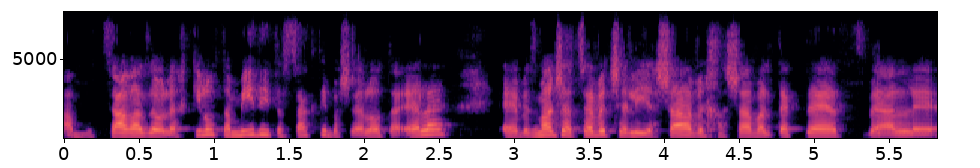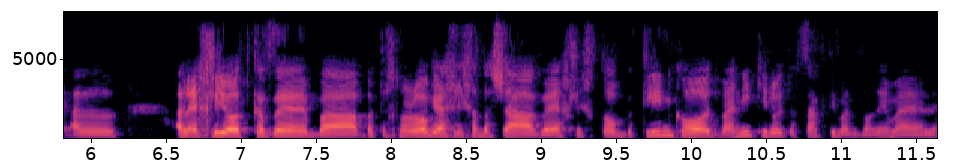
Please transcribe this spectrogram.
המוצר הזה הולך, כאילו תמיד התעסקתי בשאלות האלה, אה, בזמן שהצוות שלי ישב וחשב על tech-tasks ועל על, על איך להיות כזה בטכנולוגיה הכי חדשה, ואיך לכתוב בקלין קוד, ואני כאילו התעסקתי בדברים האלה.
